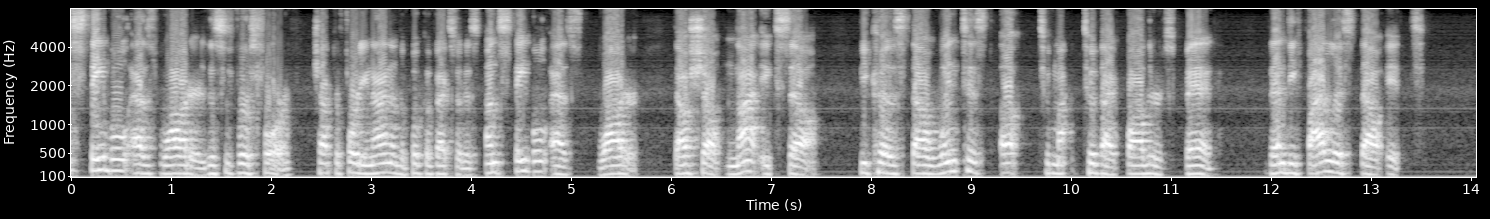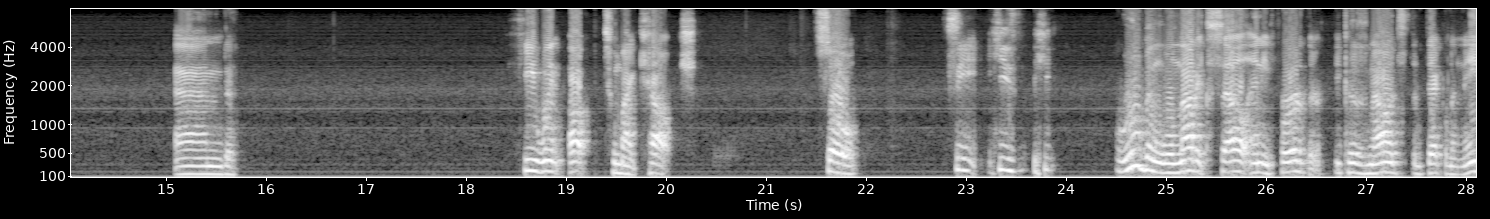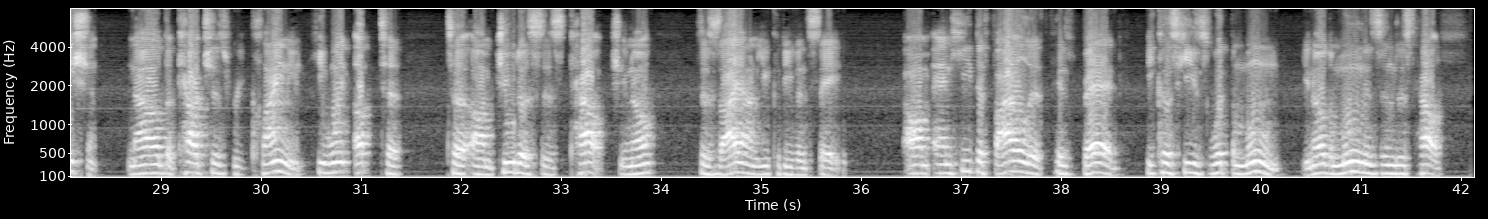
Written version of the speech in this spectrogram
unstable as water. This is verse 4, chapter 49 of the book of Exodus. Unstable as water thou shalt not excel, because thou wentest up to my to thy father's bed, then defilest thou it. And he went up to my couch. So, see, he's he Reuben will not excel any further because now it's the declination. Now the couch is reclining. He went up to to um, Judas's couch, you know, to Zion, you could even say um, and he defileth his bed because he's with the moon. You know, the moon is in this house.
